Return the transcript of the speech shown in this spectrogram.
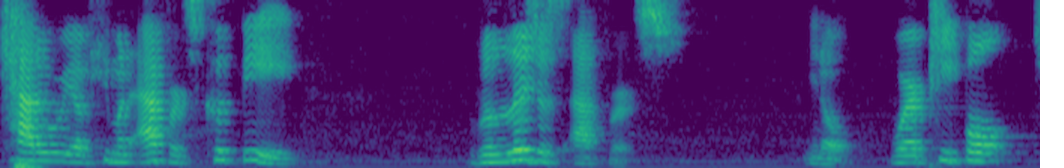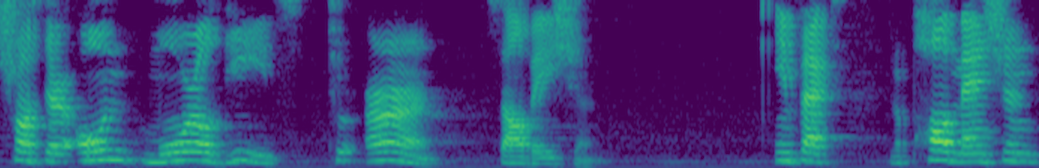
category of human efforts could be religious efforts. You know, where people trust their own moral deeds to earn salvation. In fact, you know, Paul mentioned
